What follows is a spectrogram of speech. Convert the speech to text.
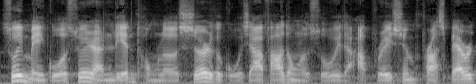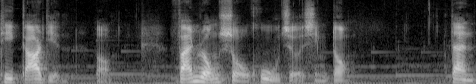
所以美国虽然连同了十二个国家发动了所谓的 Operation Prosperity Guardian 哦，繁荣守护者行动，但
